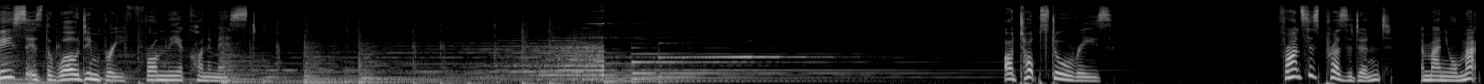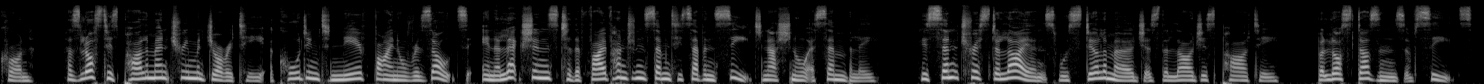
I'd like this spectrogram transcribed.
This is the world in brief from The Economist. Our top stories France's president, Emmanuel Macron, has lost his parliamentary majority according to near final results in elections to the 577 seat National Assembly. His centrist alliance will still emerge as the largest party, but lost dozens of seats.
